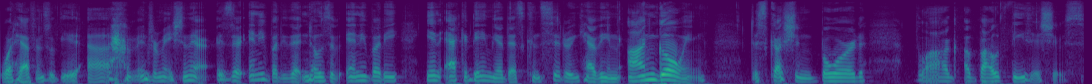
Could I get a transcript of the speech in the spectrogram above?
what happens with the uh, information there. Is there anybody that knows of anybody in academia that's considering having an ongoing discussion board blog about these issues?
